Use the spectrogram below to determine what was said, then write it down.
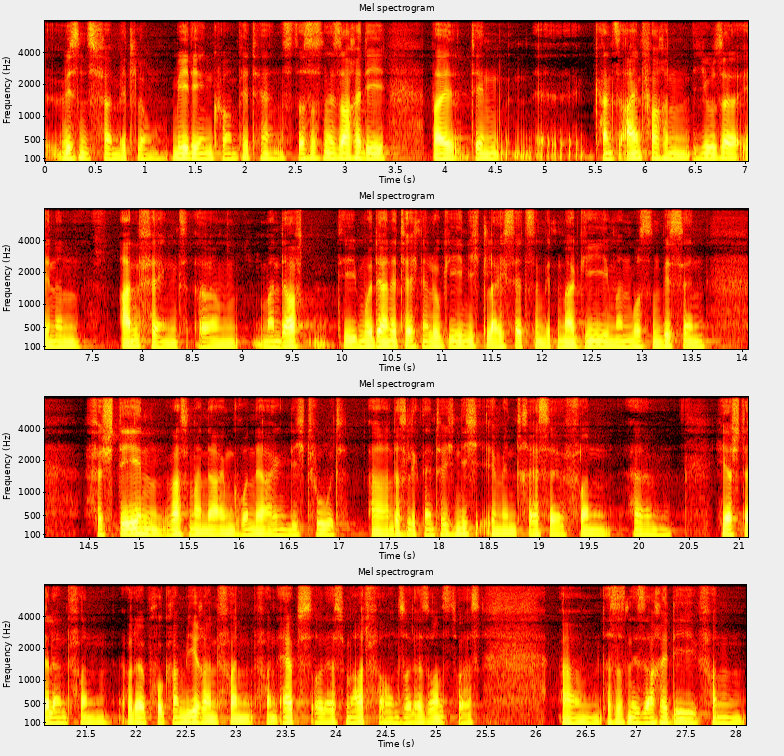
Wissensvermittlung, Medienkompetenz. Das ist eine Sache, die bei den äh, ganz einfachen UserInnen anfängt. Ähm, man darf die moderne Technologie nicht gleichsetzen mit Magie. Man muss ein bisschen verstehen, was man da im Grunde eigentlich tut. Äh, das liegt natürlich nicht im Interesse von ähm, Herstellern von oder Programmierern von, von Apps oder Smartphones oder sonst was. Ähm, das ist eine Sache, die von,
